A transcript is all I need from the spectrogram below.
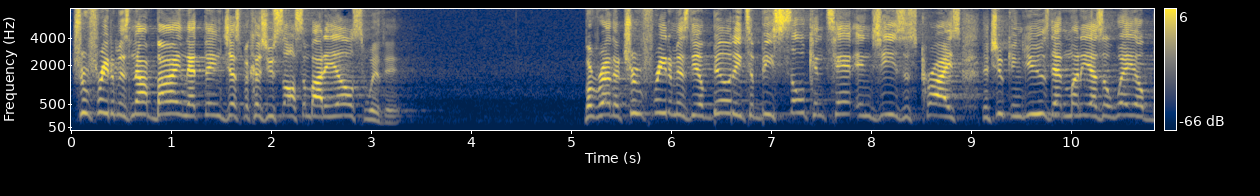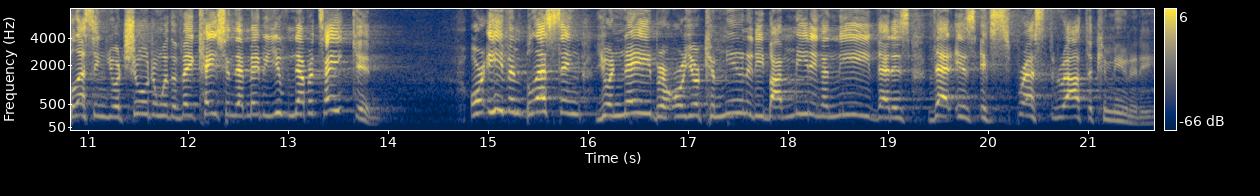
True freedom is not buying that thing just because you saw somebody else with it. But rather, true freedom is the ability to be so content in Jesus Christ that you can use that money as a way of blessing your children with a vacation that maybe you've never taken or even blessing your neighbor or your community by meeting a need that is, that is expressed throughout the community.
